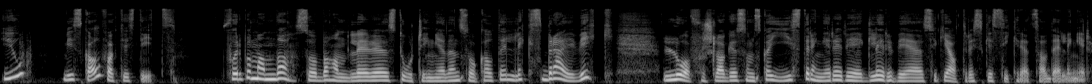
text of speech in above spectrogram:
Jo, vi skal faktisk dit. For på mandag så behandler Stortinget den såkalte Lex Breivik, lovforslaget som skal gi strengere regler ved psykiatriske sikkerhetsavdelinger.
